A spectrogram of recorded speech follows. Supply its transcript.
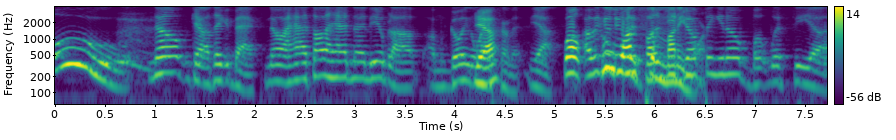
Ooh, no. Okay, I'll take it back. No, I had thought I had an idea, but I, I'm going away Yeah? from it. Yeah. Well, I was who gonna do wants the the bungee money more? jumping, you know, but with the uh,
